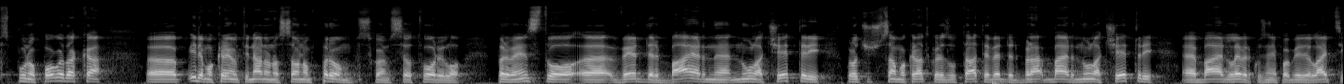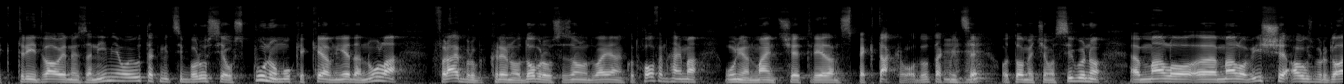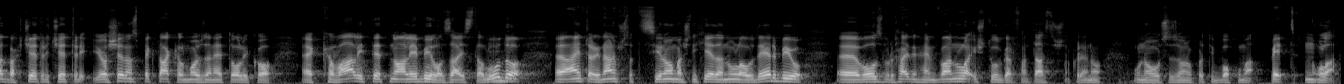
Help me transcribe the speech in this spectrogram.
s puno pogodaka. Uh, idemo krenuti naravno sa onom prvom s kojom se otvorilo prvenstvo. Uh, Werder Bayern 0-4. Proći ću samo kratko rezultate. Werder Bayern 0-4. Uh, Bayern Leverkusen je pobjedio Leipzig 3-2 u jednoj zanimljivoj utakmici. Borussia uz puno muke Keln 1-0. Freiburg krenuo dobro u sezonu 2-1 kod Hoffenheima, Union Mainz 4-1 spektakl od utakmice, mhm. o tome ćemo sigurno e, malo, e, malo više. Augsburg Gladbach 4-4, još jedan spektakl, možda ne toliko e, kvalitetno, ali je bilo zaista ludo. Mm-hmm. Eintracht Darmstadt siromašnih 1-0 u derbiju, Wolfsburg Heidenheim 2-0 i Stuttgart fantastično krenuo u novu sezonu protiv Bohuma 5-0.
